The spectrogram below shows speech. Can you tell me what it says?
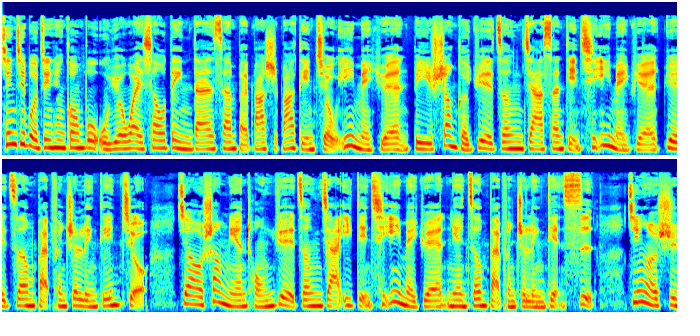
经济部今天公布五月外销订单三百八十八点九亿美元，比上个月增加三点七亿美元，月增百分之零点九，较上年同月增加一点七亿美元，年增百分之零点四，金额是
